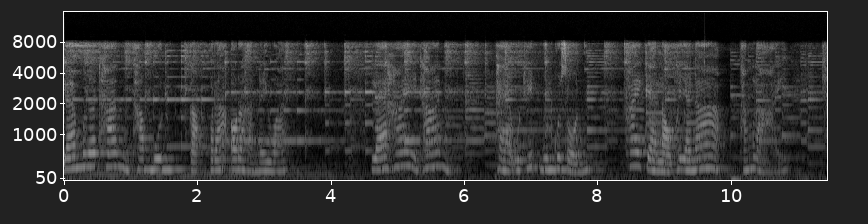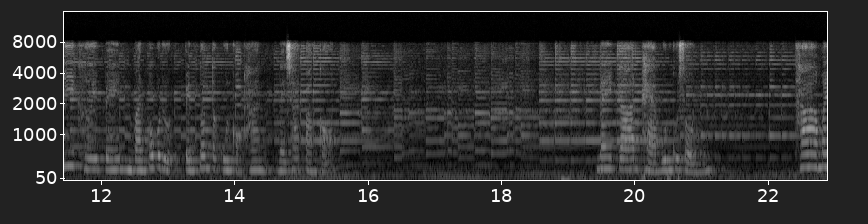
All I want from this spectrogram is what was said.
และเมื่อท่านทำบุญกับพระอรหันต์ในวัด และให้ท่านแผ่อุทิศบุญกุศล ให้แก่เหล่าพญานาคทั้งหลาย ที่เคยเป็นบรรพบุรุษเป็นต้นตระกูลของท่านในชาติปางก่อน ในการแผ่บุญกุศล ถ้าไม่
